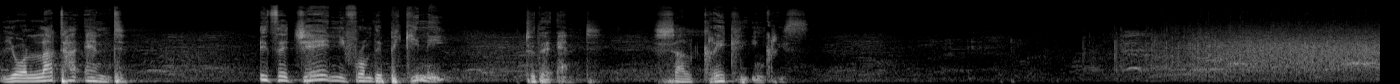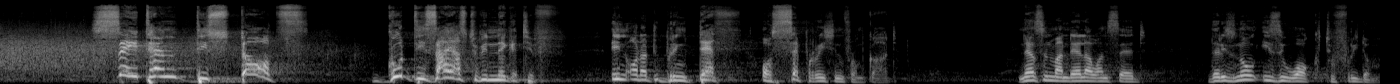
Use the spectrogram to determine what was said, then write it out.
your latter end, it's a journey from the beginning to the end, shall greatly increase. Satan distorts good desires to be negative in order to bring death or separation from God. Nelson Mandela once said, There is no easy walk to freedom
